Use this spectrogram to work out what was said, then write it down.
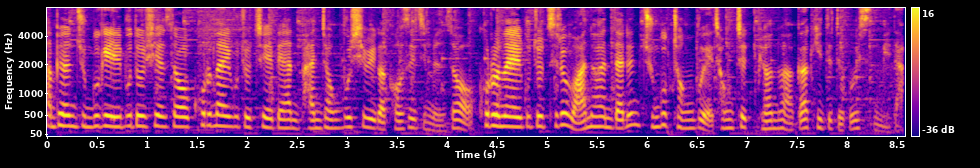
한편 중국의 일부 도시에서 코로나19 조치에 대한 반정부 시위가 거세지면서 코로나19 조치를 완화한다는 중국 정부의 정책 변화가 기대되고 있습니다.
